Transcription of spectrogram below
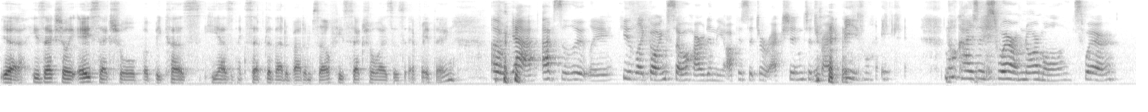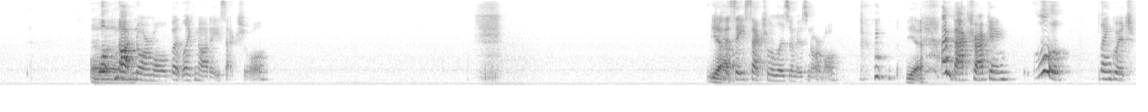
Yeah, he's actually asexual, but because he hasn't accepted that about himself, he sexualizes everything. Oh yeah, absolutely. He's like going so hard in the opposite direction to try to be like, no guys, I swear I'm normal. I swear. Well, Um, not normal, but like not asexual. Yeah, Because asexualism is normal. yeah. I'm backtracking. Ugh, language.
